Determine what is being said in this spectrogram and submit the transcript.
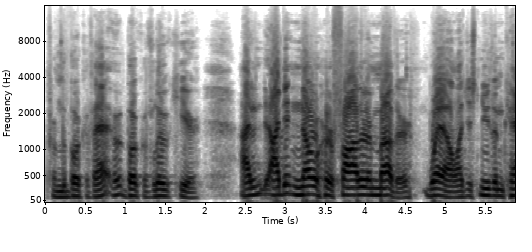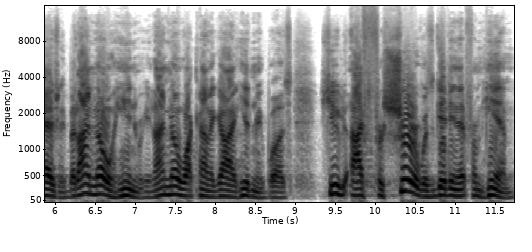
from the book of, book of Luke here. I didn't, I didn't know her father and mother well. I just knew them casually. But I know Henry, and I know what kind of guy Henry was. She, I for sure was getting it from him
